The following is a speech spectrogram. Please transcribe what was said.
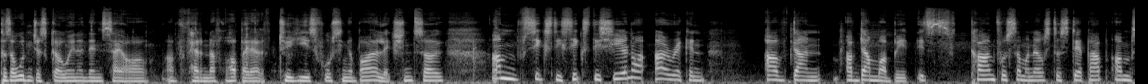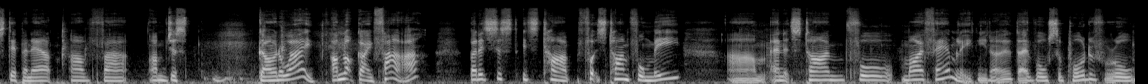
because I wouldn't just go in and then say, "Oh, I've had enough. I'll hop out of two years forcing a by-election." So, I'm 66 this year, and I, I reckon I've done I've done my bit. It's time for someone else to step up. I'm stepping out. I've uh, I'm just going away. I'm not going far, but it's just it's time. It's time for me. Um, and it's time for my family. You know, they've all supported. We're all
